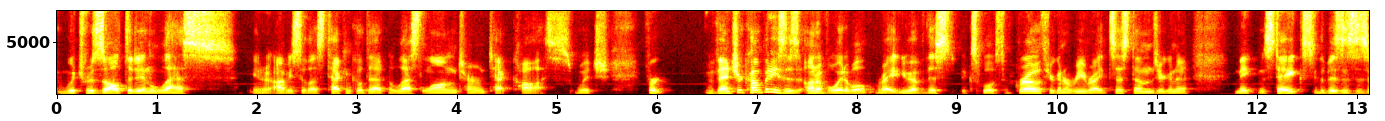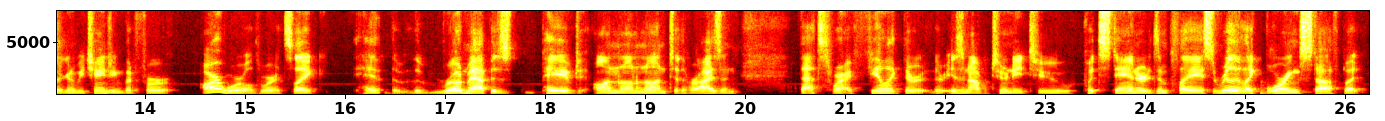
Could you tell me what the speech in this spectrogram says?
which resulted in less you know obviously less technical debt but less long-term tech costs which for venture companies is unavoidable, right? You have this explosive growth, you're going to rewrite systems, you're going to make mistakes, the businesses are going to be changing. But for our world, where it's like, hey, the, the roadmap is paved on and on and on to the horizon, that's where I feel like there there is an opportunity to put standards in place, really like boring stuff, but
